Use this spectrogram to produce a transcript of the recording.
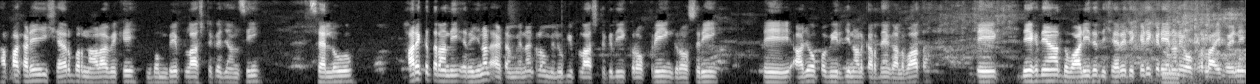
ਆਪਾਂ ਖੜੇ ਜੀ ਸ਼ਹਿਰ ਬਰਨਾਲਾ ਵਿਖੇ ਬੰਬੇ ਪਲਾਸਟਿਕ ਏਜੰਸੀ ਸੈਲੋ। ਹਰ ਇੱਕ ਤਰ੍ਹਾਂ ਦੀ origignal ਆਈਟਮ ਇਹਨਾਂ ਕੋਲੋਂ ਮਿਲੂਗੀ ਪਲਾਸਟਿਕ ਦੀ ਕਰੋਕਰੀ ਗਰੋਸਰੀ ਤੇ ਆਜੋ ਆਪਾਂ ਵੀਰ ਜੀ ਨਾਲ ਕਰਦੇ ਹਾਂ ਗੱਲਬਾਤ। ਤੇ ਦੇਖਦੇ ਹਾਂ ਦੀਵਾਲੀ ਤੇ ਦੁਸ਼ਹਿਰੇ ਤੇ ਕਿਹੜੇ ਕਿਹੜੇ ਇਹਨਾਂ ਨੇ ਆਫਰ ਲਾਏ ਹੋਏ ਨੇ।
